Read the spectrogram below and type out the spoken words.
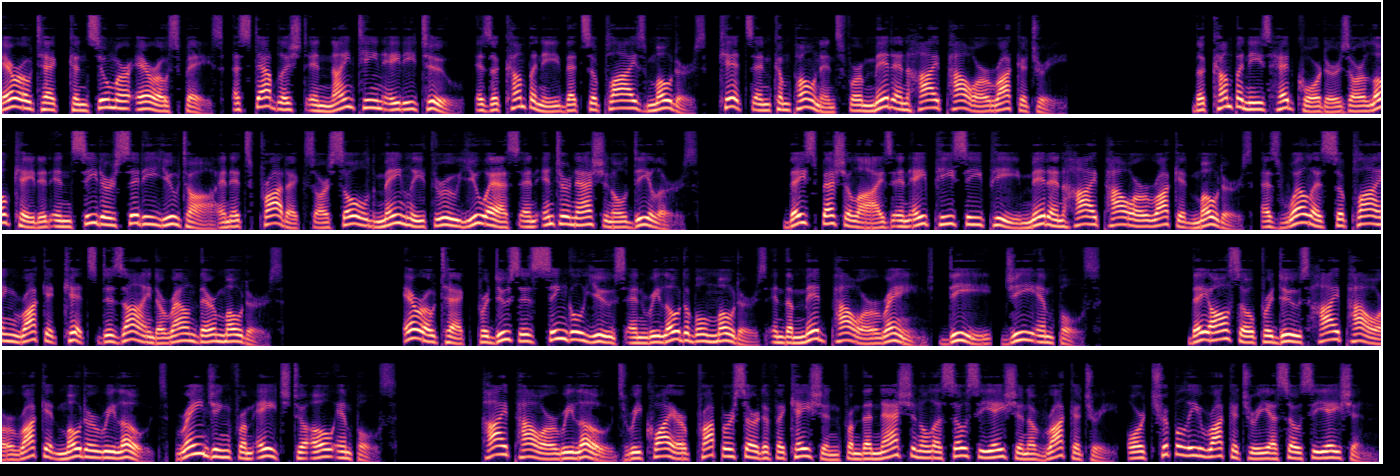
Aerotech Consumer Aerospace, established in 1982, is a company that supplies motors, kits and components for mid- and high-power rocketry. The company's headquarters are located in Cedar City, Utah and its products are sold mainly through U.S. and international dealers. They specialize in APCP mid and high power rocket motors, as well as supplying rocket kits designed around their motors. Aerotech produces single-use and reloadable motors in the mid-power range D, G impulse. They also produce high-power rocket motor reloads, ranging from H to O impulse. High-power reloads require proper certification from the National Association of Rocketry, or Tripoli Rocketry Association.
